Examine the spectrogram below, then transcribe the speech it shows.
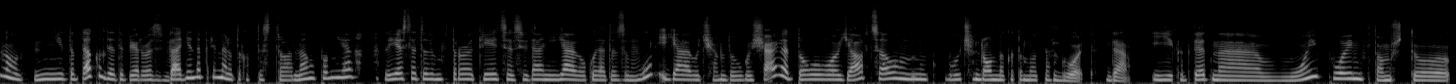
Ну, не тогда, когда это первое свидание, например, это как-то странно по мне. Но если это там второе, третье свидание, я его куда-то зову, и я его чем-то угощаю, то я в целом ну, очень ровно к этому отношусь. Вот, да. И конкретно мой поинт в том, что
